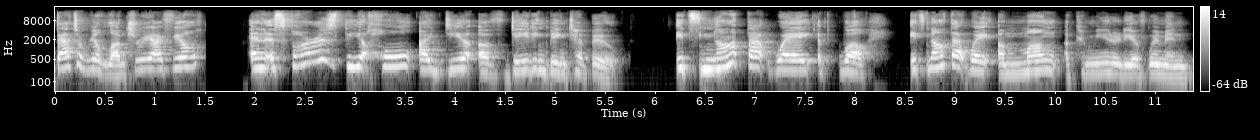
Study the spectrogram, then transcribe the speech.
that's a real luxury i feel and as far as the whole idea of dating being taboo, it's not that way. Well, it's not that way among a community of women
